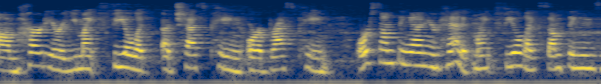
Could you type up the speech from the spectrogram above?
um, heart area. You might feel a, a chest pain or a breast pain or something on your head. It might feel like something's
